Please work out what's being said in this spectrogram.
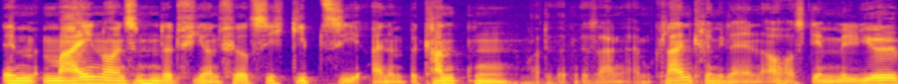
Im Mai 1944 gibt sie einem Bekannten, heute würden wir sagen, einem Kleinkriminellen auch aus dem Milieu,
